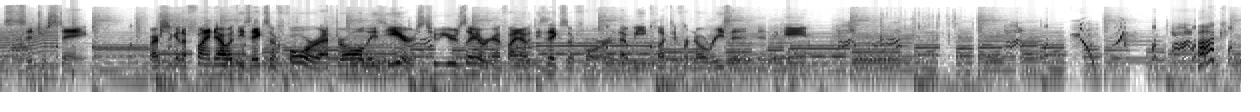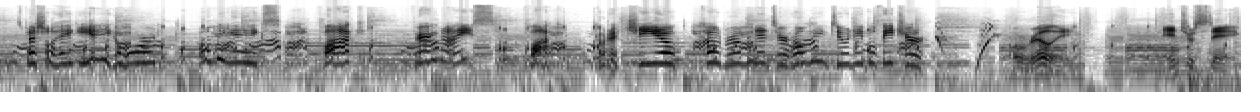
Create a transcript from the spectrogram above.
This is interesting. We're actually going to find out what these eggs are for after all these years. Two years later, we're going to find out what these eggs are for that we collected for no reason in the game. Clock! Special Haggy Egg Award! Homing eggs! Clock! Very nice! Clock! Go to Geo Code Room and enter homing to enable feature! Oh, really? Interesting.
